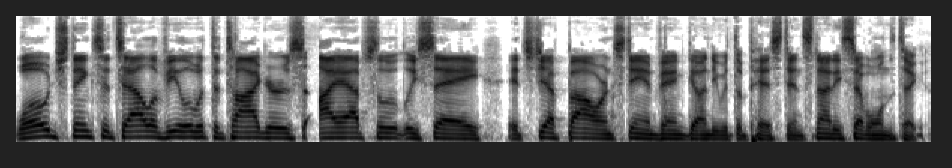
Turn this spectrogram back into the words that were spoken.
Woj thinks it's Al Avila with the Tigers. I absolutely say it's Jeff Bower and Stan Van Gundy with the Pistons. 97 on the ticket.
